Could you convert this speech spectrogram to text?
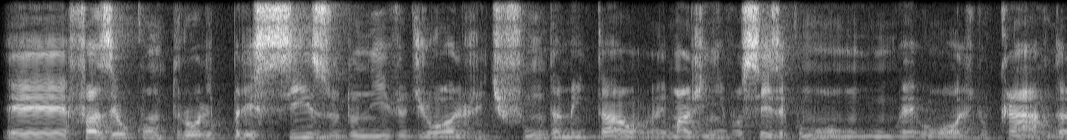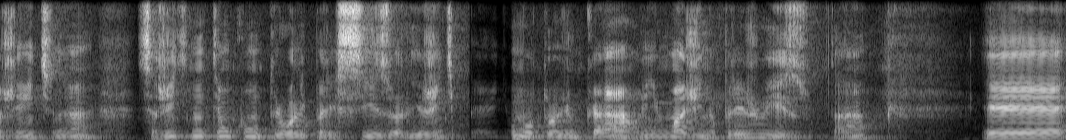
É, fazer o controle preciso do nível de óleo, gente, fundamental. Imaginem vocês, é como um, um, é o óleo do carro da gente, né? Se a gente não tem um controle preciso ali, a gente perde o motor de um carro e imagina o prejuízo, tá? É,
